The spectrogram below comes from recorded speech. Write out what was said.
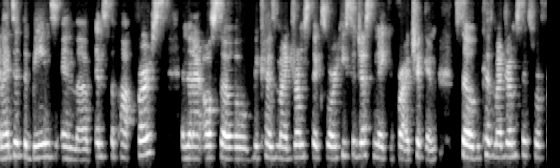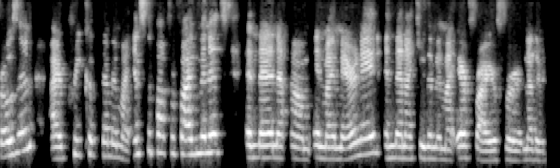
and I did the beans in the Instapot first. And then I also, because my drumsticks were, he suggested making fried chicken. So because my drumsticks were frozen, I pre-cooked them in my Instapot for five minutes, and then um, in my marinade, and then I threw them in my air fryer for another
